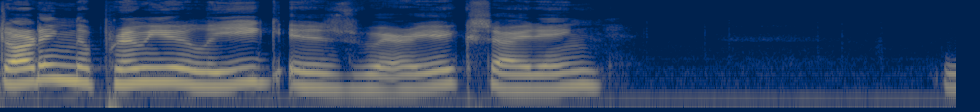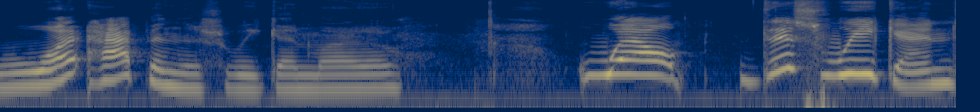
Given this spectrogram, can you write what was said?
Starting the Premier League is very exciting. What happened this weekend, Milo? Well, this weekend,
